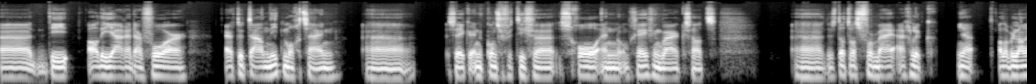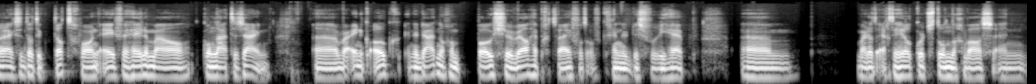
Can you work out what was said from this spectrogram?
eh, die, al die jaren daarvoor er totaal niet mocht zijn. Eh, zeker in de conservatieve school en omgeving waar ik zat. Eh, dus dat was voor mij eigenlijk ja, het allerbelangrijkste dat ik dat gewoon even helemaal kon laten zijn. Waarin ik ook inderdaad nog een poosje wel heb getwijfeld of ik genderdysforie heb. Ehm, maar dat echt heel kortstondig was en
